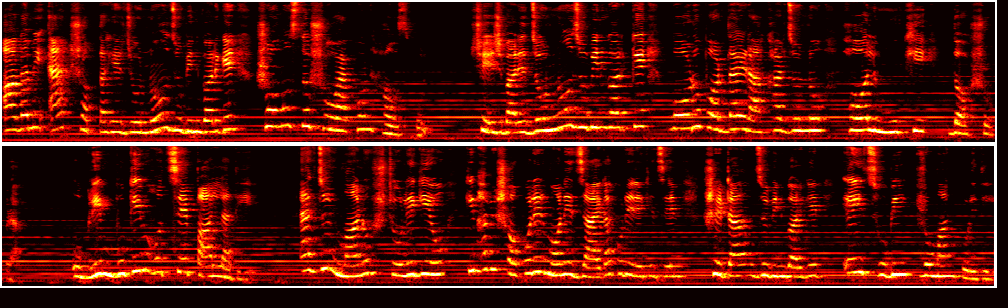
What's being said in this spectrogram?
আগামী এক সপ্তাহের জন্য জুবিন গর্গের সমস্ত শো এখন হাউসফুল। শেষবারের জন্য জুবিন গর্গকে বড় পর্দায় রাখার জন্য হলমুখী দর্শকরা। অগ্রিম বুকিং হচ্ছে পাল্লা দিয়ে। একজন মানুষ চলে গিয়েও কীভাবে সকলের মনে জায়গা করে রেখেছেন, সেটা জুবিন গর্গের এই ছবি প্রমাণ করে দিল।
